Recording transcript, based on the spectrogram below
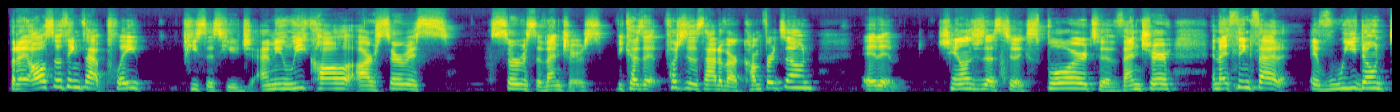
But I also think that play piece is huge. I mean, we call our service service adventures because it pushes us out of our comfort zone. It, it challenges us to explore, to adventure. And I think that if we don't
